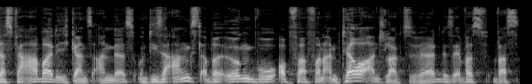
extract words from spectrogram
das verarbeite ich ganz anders. Und diese Angst, aber irgendwo Opfer von einem Terroranschlag zu werden, das ist etwas, was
